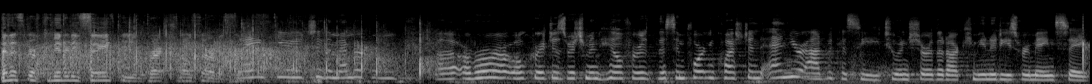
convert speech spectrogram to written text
Minister of Community Safety and Correctional Services. Thank you to the member from uh, Aurora Oak Ridges, Richmond Hill for this important question and your advocacy to ensure that our communities remain safe.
